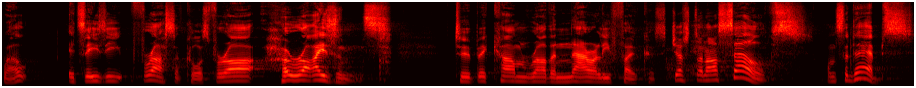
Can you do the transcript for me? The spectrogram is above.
Well, it's easy for us, of course, for our horizons to become rather narrowly focused, just on ourselves, on St. Ebbe's.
